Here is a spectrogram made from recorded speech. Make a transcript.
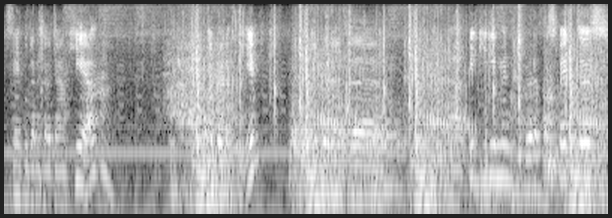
Instead we're gonna go down here. Get rid of the imp. Get rid of the uh, Pinky Demon. Get rid of the specters.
